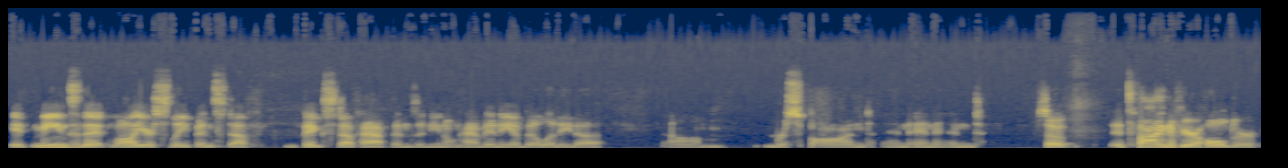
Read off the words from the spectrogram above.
it means that while you're sleeping, stuff, big stuff happens and you don't have any ability to um, respond. And, and, and so it's fine if you're a holder,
